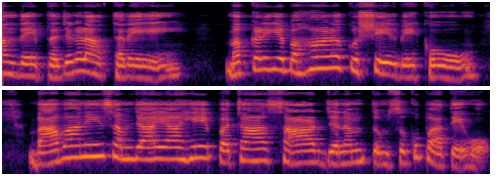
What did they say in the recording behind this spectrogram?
ಅಂದರೆ ಪ್ರಜೆಗಳಾಗ್ತಾರೆ ಮಕ್ಕಳಿಗೆ ಬಹಳ ಖುಷಿ ಇರಬೇಕು. ಬಾಬಾನೇ ಸಂಜಾಯ ಹೇ ಪಚಾಸ್ ಸಾಠ್ ಜನಮ್ ತುಮ್ ಸುಖು ಪಾತೆ ಹೋ.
